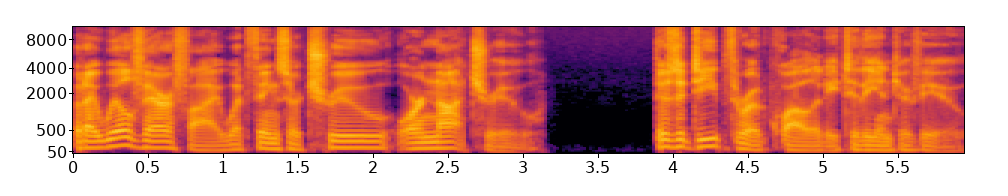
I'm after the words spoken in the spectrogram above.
but I will verify what things are true or not true. There's a deep throat quality to the interview.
